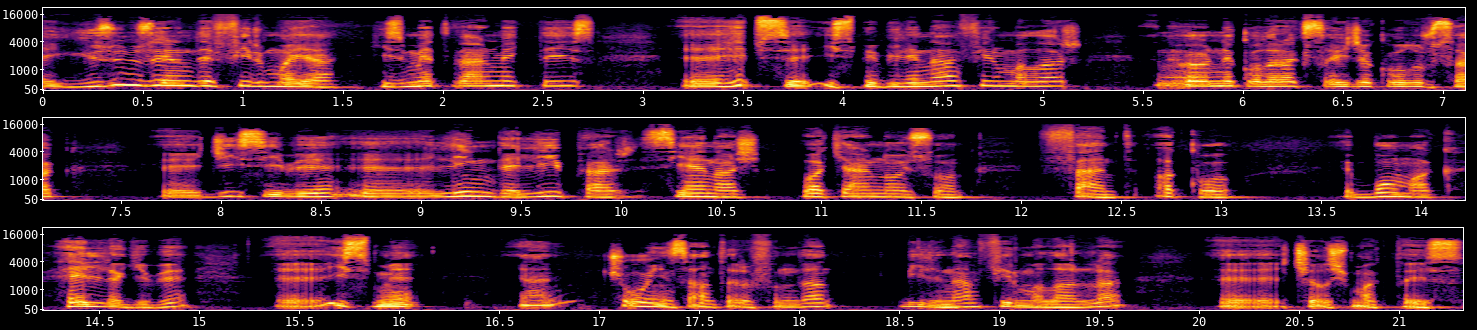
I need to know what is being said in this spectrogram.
yüzün üzerinde firmaya hizmet vermekteyiz. E, hepsi ismi bilinen firmalar. Yani örnek olarak sayacak olursak GCB, Linde, Liper, CNH, Wacker Neuson, Fendt, Ako, e, Bomak, Hella gibi ismi yani çoğu insan tarafından bilinen firmalarla çalışmaktayız.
